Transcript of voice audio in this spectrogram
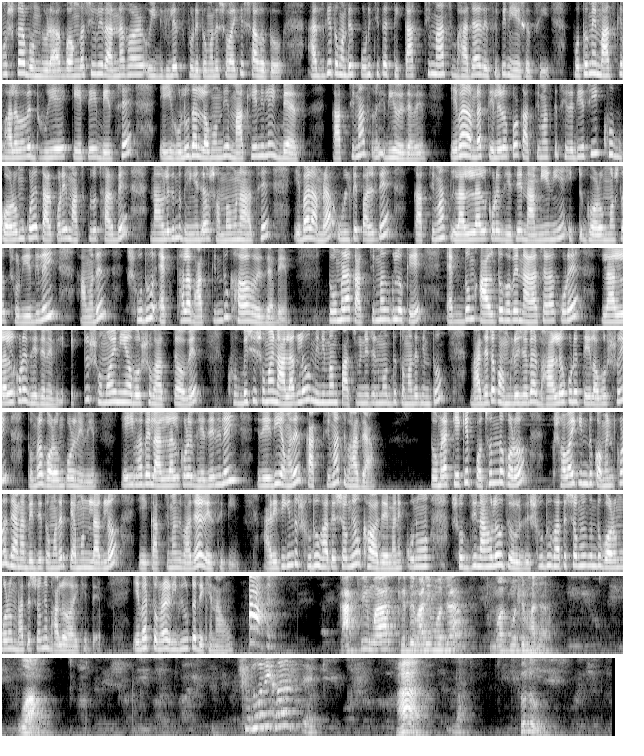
নমস্কার বন্ধুরা, গঙ্গা শিউলি রান্নাঘর উইথ ভিলেজ ফুডে তোমাদের সবাইকে স্বাগত। আজকে তোমাদের পরিচিত একটি কাকচি মাছ ভাজার রেসিপি নিয়ে এসেছি। প্রথমে মাছকে ভালোভাবে ধুয়ে, কেটে, বেছে, এই হলুদ আর লবণ দিয়ে মাখিয়ে নিলেই ব্যাস কাকচি মাছ রেডি হয়ে যাবে। এবার আমরা তেলের ওপর কাকচি মাছকে ছেড়ে দিয়েছি, খুব গরম করে তারপরে মাছগুলো ছাড়বে, না হলে কিন্তু ভেঙে যাওয়ার সম্ভাবনা আছে। এবার আমরা উল্টে পাল্টে কাকচি মাছ লাল লাল করে ভেজে নামিয়ে নিয়ে একটু গরম মশলা ছড়িয়ে দিলেই আমাদের শুধু এক থালা ভাত কিন্তু খাওয়া হয়ে যাবে। তোমরা কাকচি মাছগুলোকে একদম আলতোভাবে নাড়াচাড়া করে লাল লাল করে ভেজে নেবে। একটু সময় নিয়ে অবশ্য ভাজতে হবে। খুব বেশি সময় না লাগলেও মিনিমাম পাঁচ মিনিটের মধ্যে তোমাদের কিন্তু ভাজাটা কমপ্লিট হবে আর ভালো করে তেল অবশ্যই তোমরা গরম করে নেবে। এইভাবে লাল লাল করে ভেজে নিলেই রেডি আমাদের কাকচি মাছ ভাজা। তোমরা কে কে পছন্দ করো সবাই কিন্তু কমেন্ট করে জানাবে যে তোমাদের কেমন লাগল এই কাকচি মাছ ভাজার রেসিপি আর এটি কিন্তু শুধু ভাতের সঙ্গেও খাওয়া যায় মানে কোনো সবজি না হলেও চলবে। শুধু ভাতের সঙ্গেও কিন্তু গরম গরম ভাতের সঙ্গে ভালো হয় খেতে। এবার তোমরা রিভিউটা দেখে নাও। কাকচি মাছ খেতে ভারী মজা মচমচে ভাজা। ওয়াও। শুধু দেখা যাচ্ছে হ্যাঁ। শুধু।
